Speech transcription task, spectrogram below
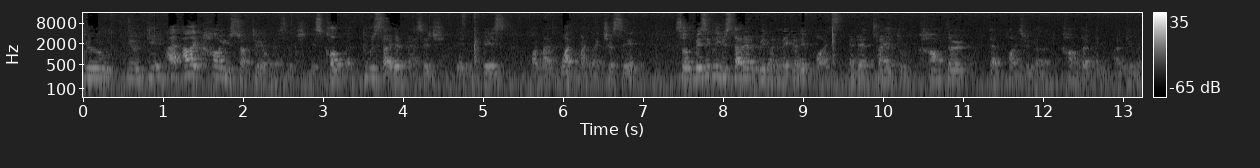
you you did. I, I like how you structure your message. It's called a two-sided message, based on my what my lecture said. So basically, you started with a negative point and then try to counter that point with a counter argument,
